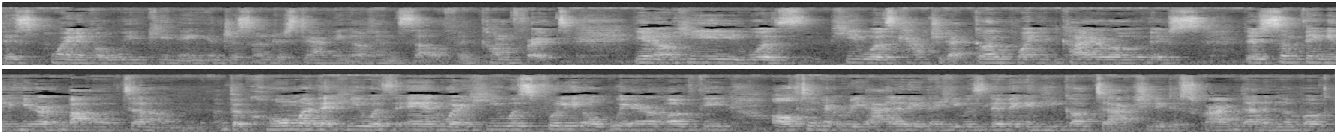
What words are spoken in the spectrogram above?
this point of awakening and just understanding of himself and comfort. You know, he was he was captured at gunpoint in Cairo. There's there's something in here about um, the coma that he was in where he was fully aware of the alternate reality that he was living and he got to actually describe that in the book.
